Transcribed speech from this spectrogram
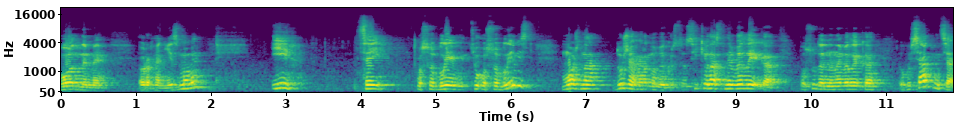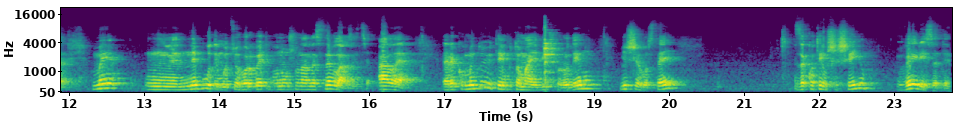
водними організмами. І цей особлив, цю особливість можна дуже гарно використати. Оскільки у нас невелика посуда, невелика гусятниця, ми не будемо цього робити, тому що вона в нас не влазиться. Але рекомендую тим, хто має більшу родину, більше гостей, закотивши шию, вирізати.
